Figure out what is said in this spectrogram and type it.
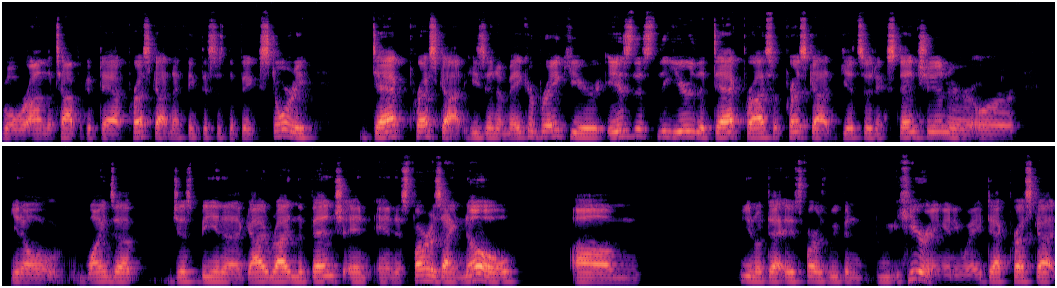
well, we're on the topic of Dak Prescott, and I think this is the big story. Dak Prescott, he's in a make or break year. Is this the year that Dak Prescott gets an extension or, or, you know, winds up just being a guy riding the bench? And, and as far as I know, um, you know, as far as we've been hearing anyway, Dak Prescott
